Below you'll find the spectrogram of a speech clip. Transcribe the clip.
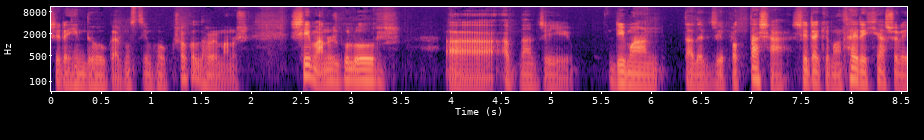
সেটা হিন্দু হোক আর মুসলিম হোক, সকল ধর্মের মানুষ। সেই মানুষগুলোর আপনার যে ডিমান্ড, তাদের যে প্রত্যাশা, সেটাকে মাথায় রেখে আসলে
